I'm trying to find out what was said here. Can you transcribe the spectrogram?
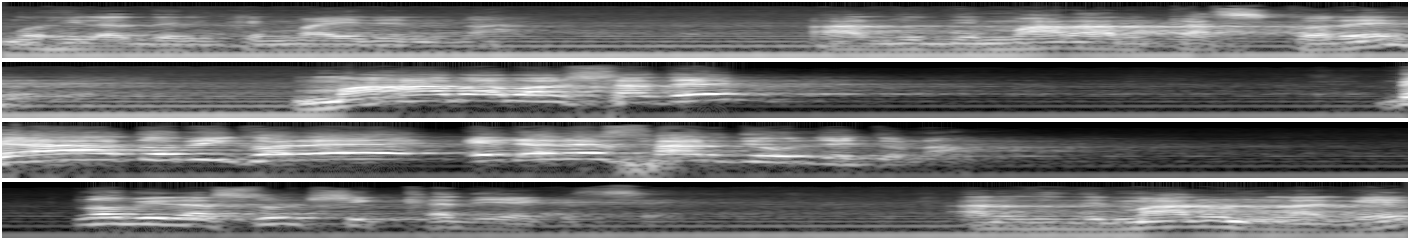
মহিলাদেরকে মাইরেন না। আর যদি মারার কাজ করে, মা বাবার সাথে বেয়াদবি করে, এটারে সার দিও যেত না। নবী রাসুল শিক্ষা দিয়ে গেছে। আর যদি মারুন লাগে,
